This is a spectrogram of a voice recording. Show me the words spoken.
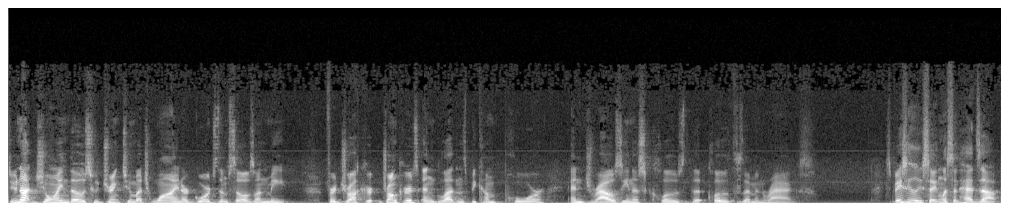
Do not join those who drink too much wine or gorge themselves on meat, For drunkards and gluttons become poor, and drowsiness clothes, the, clothes them in rags. It's basically saying, listen, heads up.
